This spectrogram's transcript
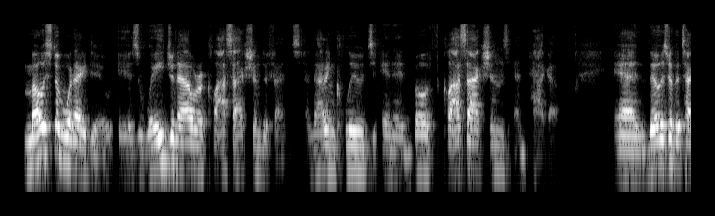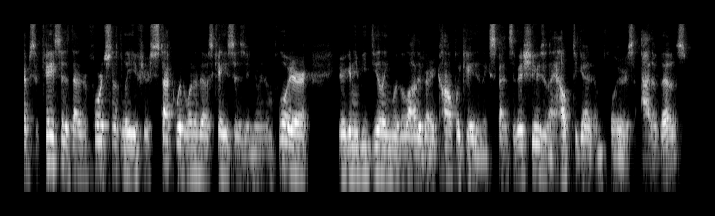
most of what I do is wage and hour class action defense, and that includes in it both class actions and PAGA. And those are the types of cases that, unfortunately, if you're stuck with one of those cases and you're an employer, you're going to be dealing with a lot of very complicated and expensive issues. And I help to get employers out of those.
